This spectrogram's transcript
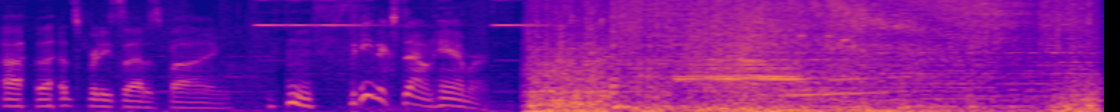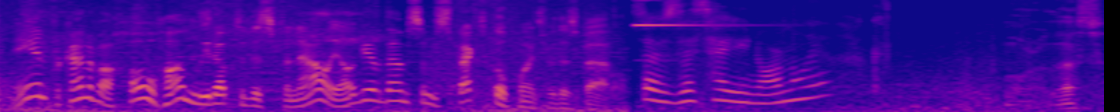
That's pretty satisfying. Phoenix down hammer. And for kind of a ho-hum lead up to this finale, I'll give them some spectacle points for this battle. So is this how you normally look? More or less.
